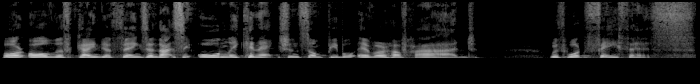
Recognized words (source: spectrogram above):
or all the kind of things. And that's the only connection some people ever have had with what faith is.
